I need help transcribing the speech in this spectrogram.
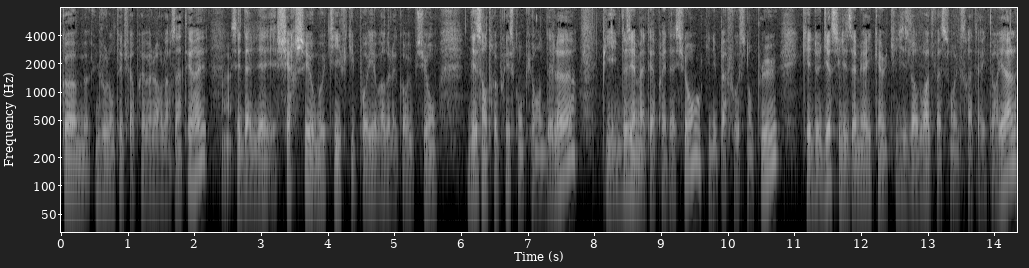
comme une volonté de faire prévaloir leurs intérêts, c'est d'aller chercher au motif qu'il pourrait y avoir de la corruption des entreprises concurrentes des leurs. Puis il y a une deuxième interprétation, qui n'est pas fausse non plus, qui est de dire si les Américains utilisent leurs droits de façon extraterritoriale,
